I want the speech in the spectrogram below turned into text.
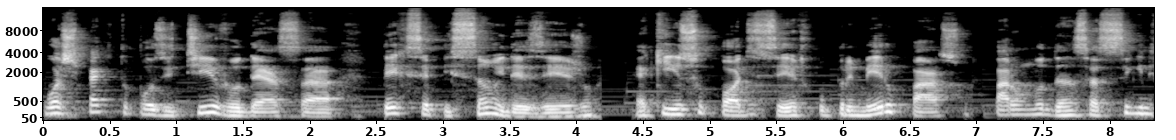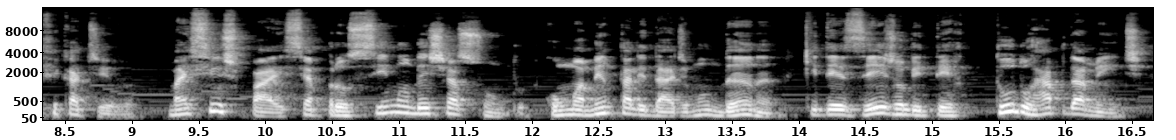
O aspecto positivo dessa percepção e desejo é que isso pode ser o primeiro passo para uma mudança significativa. Mas se os pais se aproximam deste assunto com uma mentalidade mundana que deseja obter tudo rapidamente,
